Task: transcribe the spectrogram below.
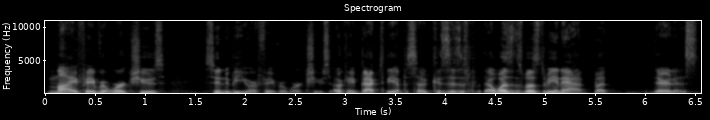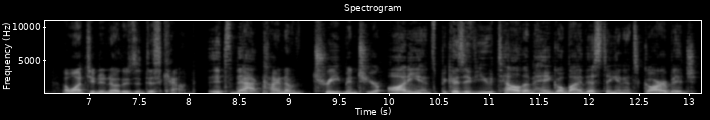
my favorite work shoes, soon to be your favorite work shoes. Okay, back to the episode because it wasn't supposed to be an ad, but there it is. I want you to know there's a discount. It's that kind of treatment to your audience because if you tell them, hey, go buy this thing and it's garbage,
